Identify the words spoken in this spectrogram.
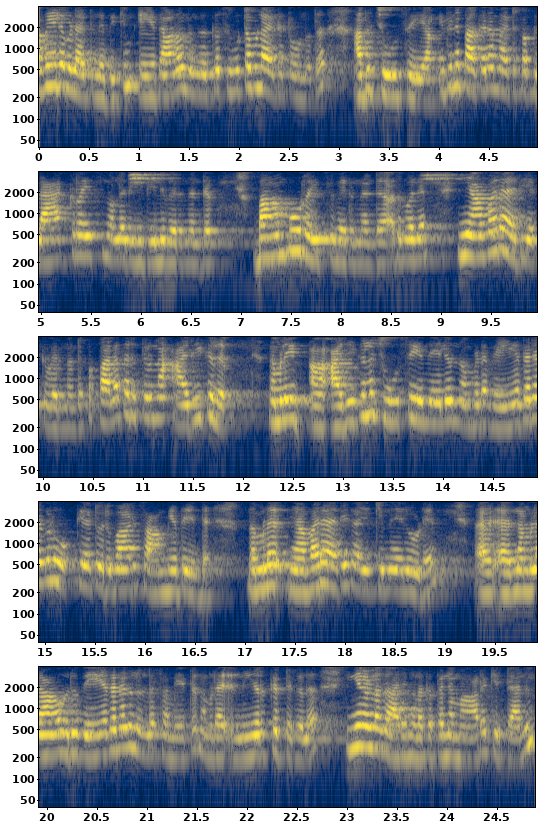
അവൈലബിൾ ആയിട്ട് ലഭിക്കും. ഏതാണോ നിങ്ങൾക്ക് സൂട്ടബിൾ ആയിട്ട് തോന്നുന്നത് അത് ചൂസ് ചെയ്യാം. ഇതിന് പകരമായിട്ട് ഇപ്പോൾ ബ്ലാക്ക് റൈസ് എന്നുള്ള രീതിയിൽ വരുന്നുണ്ട്. ബാംബു റൈസ് വരുന്നുണ്ട്. അതുപോലെ ഞവര അരിയൊക്കെ വരുന്നുണ്ട്. അപ്പോൾ പലതരത്തിലുള്ള അരികൾ നമ്മൾ ഈ അരികൾ ചൂസ് ചെയ്യുന്നതിലും നമ്മുടെ വേദനകളും ഒക്കെ ആയിട്ട് ഒരുപാട് സാമ്യതയുണ്ട്. നമ്മൾ ഞവര അരി കഴിക്കുന്നതിലൂടെ നമ്മൾ ആ ഒരു വേദനകളുള്ള സമയത്ത് നമ്മുടെ നീർക്കെട്ടുകൾ ഇങ്ങനെയുള്ള കാര്യങ്ങളൊക്കെ തന്നെ മാറി കിട്ടാനും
